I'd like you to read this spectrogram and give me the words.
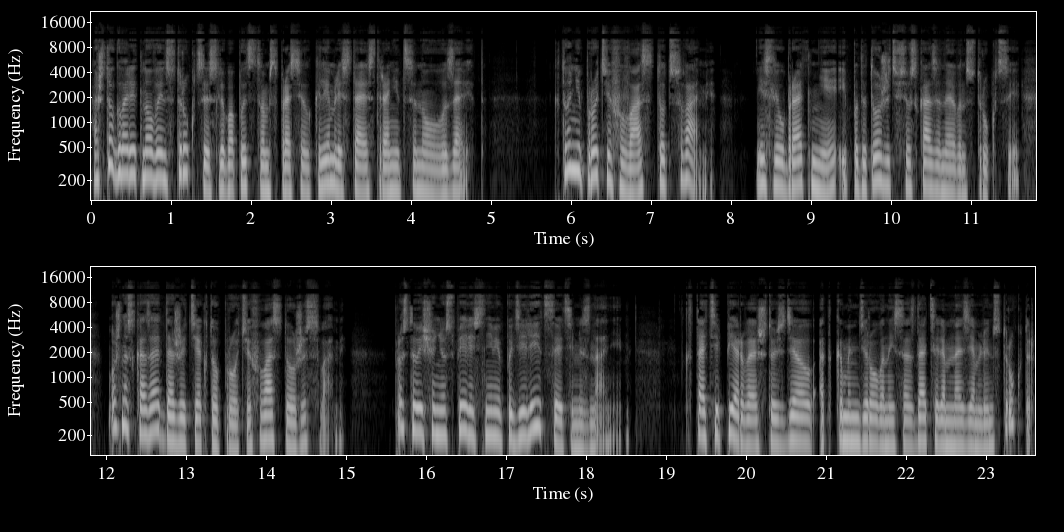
«А что говорит новая инструкция?» — с любопытством спросил Клим, листая страницы Нового Завета. «Кто не против вас, тот с вами. Если убрать «не» и подытожить все сказанное в инструкции, можно сказать, даже те, кто против вас, тоже с вами. Просто вы еще не успели с ними поделиться этими знаниями. Кстати, первое, что сделал откомандированный создателем на Землю инструктор,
